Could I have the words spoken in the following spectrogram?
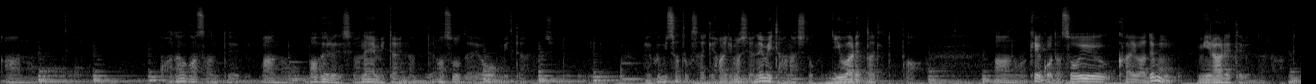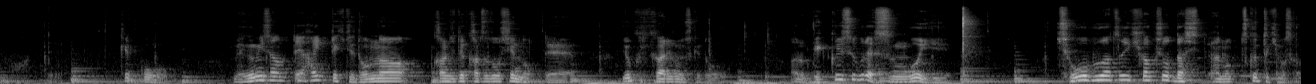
あの花川さんってあのバベルですよねみたいになってあそうだよみたいな話の時にめぐみさんとか最近入りましたよねみたいな話とか言われたりとかあの結構だそういう会話でも見られてるんだなっていうのがあって。結構めぐみさんって入ってきてどんな感じで活動してんのってよく聞かれるんですけどあのびっくりするぐらいすんごい超分厚い企画書を出しあの作ってきますか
